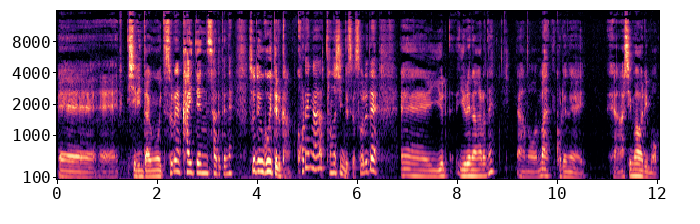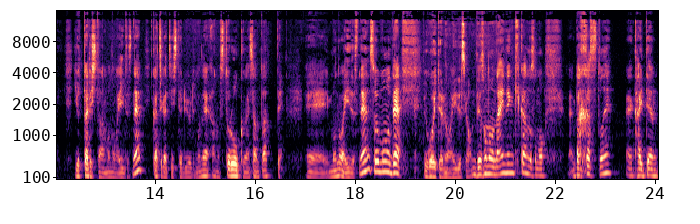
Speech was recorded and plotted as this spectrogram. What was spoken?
えー、シリンダーが動いてそれが回転されてねそれで動いてる感。これが楽しいんですよ。それで、えー、揺れながらねあのまあこれね足回りもゆったりしたものがいいですね。ガチガチしてるよりもねあのストロークがちゃんとあって、えー、ものがいいですね。そういうもので動いてるのがいいですよ。でその内燃機関のその爆発とね回転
